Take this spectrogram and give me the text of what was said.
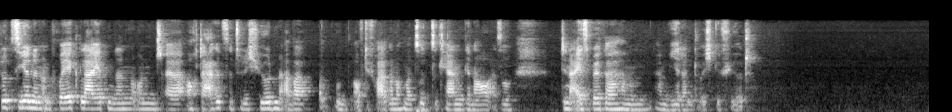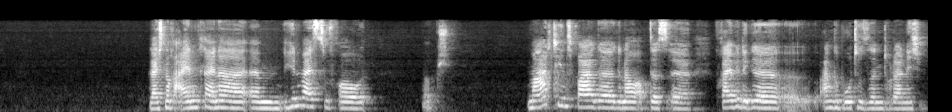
Dozierenden und Projektleitenden und äh, auch da gibt es natürlich Hürden, aber um auf die Frage nochmal zurückzukehren, genau, also den Icebreaker haben, haben wir dann durchgeführt. Vielleicht noch ein kleiner ähm, Hinweis zu Frau Martins Frage, genau, ob das äh, freiwillige äh, Angebote sind oder nicht.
